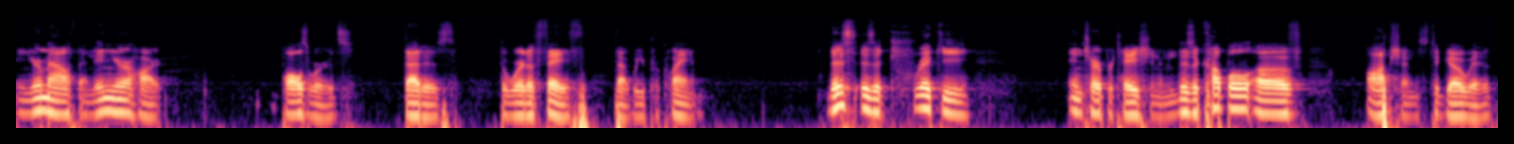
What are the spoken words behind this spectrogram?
in your mouth and in your heart. Paul's words. That is the word of faith that we proclaim. This is a tricky interpretation, and there's a couple of options to go with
